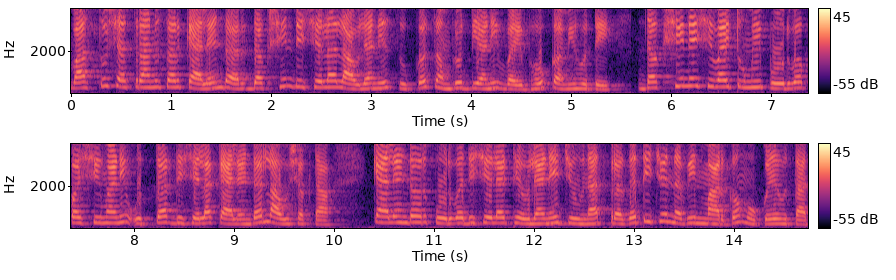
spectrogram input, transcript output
वास्तुशास्त्रानुसार कॅलेंडर दक्षिण दिशेला लावल्याने सुख समृद्धी आणि वैभव कमी होते. दक्षिणेशिवाय तुम्ही पूर्व पश्चिम आणि उत्तर दिशेला कॅलेंडर लावू शकता. कॅलेंडर पूर्व दिशेला ठेवल्याने जीवनात प्रगतीचे नवीन मार्ग मोकळे होतात.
